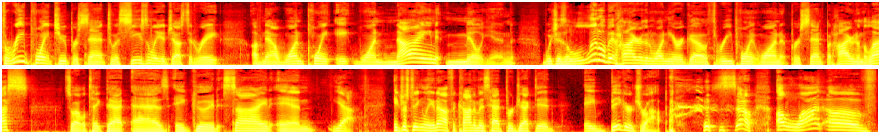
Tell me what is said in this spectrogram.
3.2% to a seasonally adjusted rate of now 1.819 million, which is a little bit higher than one year ago, 3.1%, but higher nonetheless. So I will take that as a good sign. And yeah, interestingly enough, economists had projected a bigger drop. so a lot of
